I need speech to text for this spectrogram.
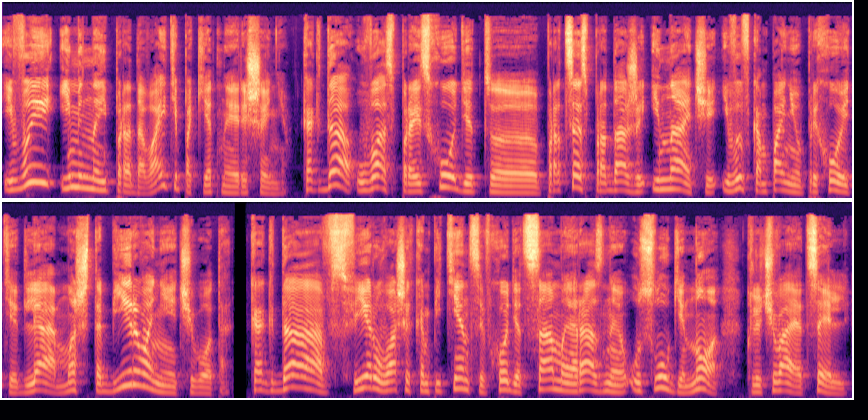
и вы именно и продаваете пакетные решения. Когда у вас происходит э, процесс продажи иначе, и вы в компанию приходите для масштабирования чего-то, когда в сферу ваших компетенций входят самые разные услуги, но ключевая цель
